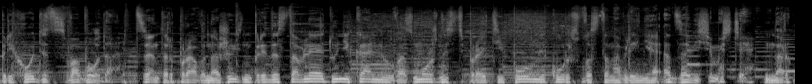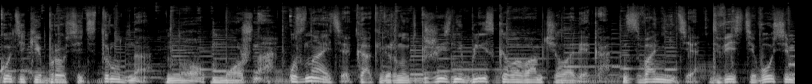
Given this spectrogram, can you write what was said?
приходит свобода. Центр права на жизнь предоставляет уникальную возможность пройти полный курс восстановления от зависимости. Наркотики бросить трудно, но можно. Узнайте, как вернуть к жизни близкого вам человека. Звоните 208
